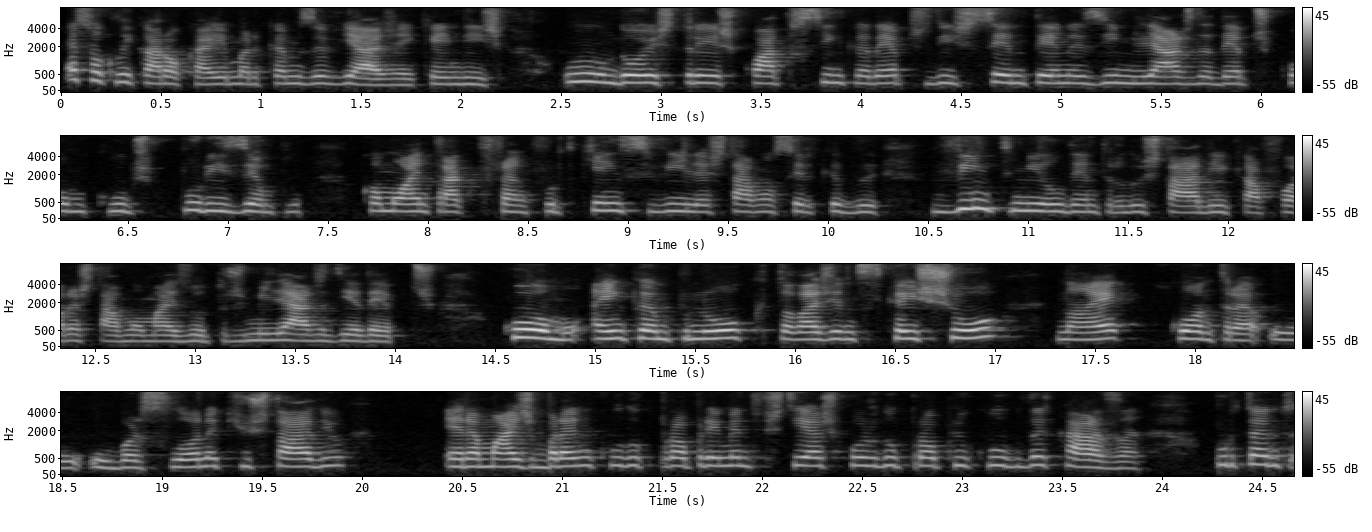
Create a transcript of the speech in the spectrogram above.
é só clicar OK e marcamos a viagem. E quem diz um, dois, três, quatro, cinco adeptos, diz centenas e milhares de adeptos, como clubes, por exemplo, como o Eintracht de Frankfurt, que em Sevilha estavam cerca de 20 mil dentro do estádio e cá fora estavam mais outros milhares de adeptos, como em Camp Nou, que toda a gente se queixou, não é, contra o, o Barcelona, que o estádio era mais branco do que propriamente vestia as cores do próprio clube da casa. Portanto,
